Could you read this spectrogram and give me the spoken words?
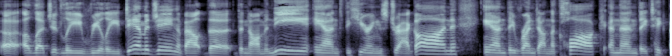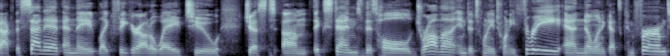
uh, allegedly really damaging about the, the nominee, and the hearings drag on, and they run down the clock, and then they take back the Senate, and they like figure out a way to just um, extend this whole drama into 2023, and no one gets confirmed.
